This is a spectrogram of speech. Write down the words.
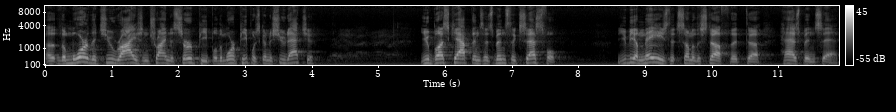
uh, the more that you rise in trying to serve people, the more people is going to shoot at you. You bus captains that's been successful, you'd be amazed at some of the stuff that uh, has been said.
